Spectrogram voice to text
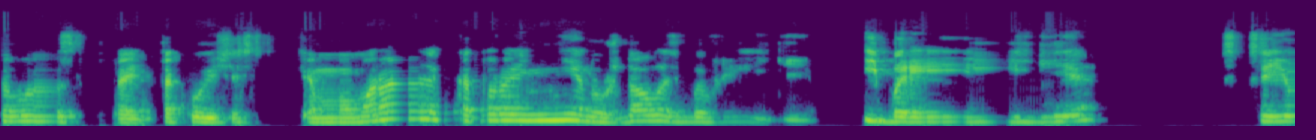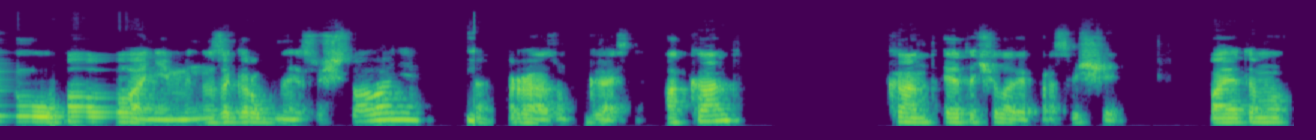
выстроить такую систему морали, которая не нуждалась бы в религии. Ибо религия с ее упованиями на загробное существование разум гаснет. А Кант, Кант – это человек просвещения. Поэтому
